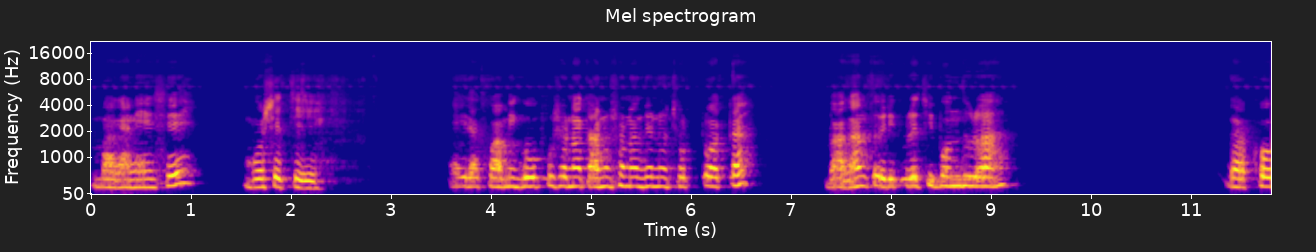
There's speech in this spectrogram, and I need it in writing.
বাগানে এসে বসেছে। এই দেখো, আমি গপু সোনা কানু সোনার জন্য ছোট্ট একটা বাগান তৈরি করেছি, বন্ধুরা। দেখো,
